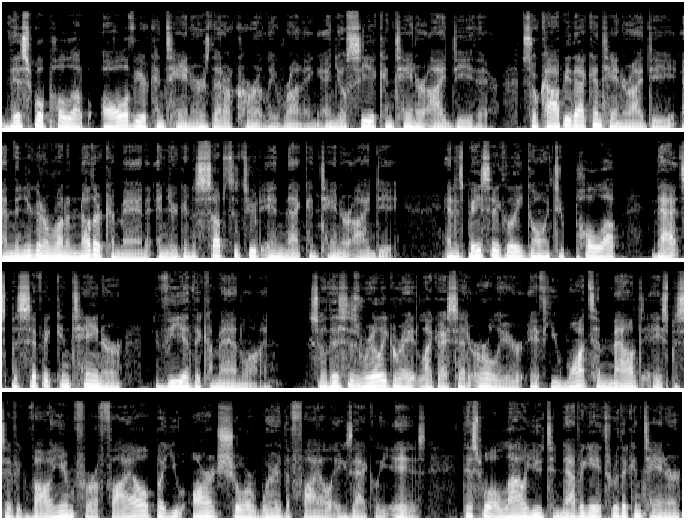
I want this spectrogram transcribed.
This will pull up all of your containers that are currently running and you'll see a container ID there. So copy that container ID and then you're going to run another command and you're going to substitute in that container ID. And it's basically going to pull up that specific container via the command line. So this is really great, like I said earlier, if you want to mount a specific volume for a file, but you aren't sure where the file exactly is. This will allow you to navigate through the container,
